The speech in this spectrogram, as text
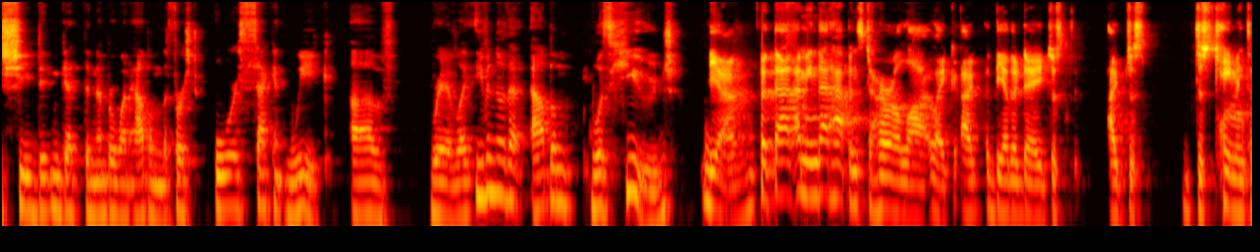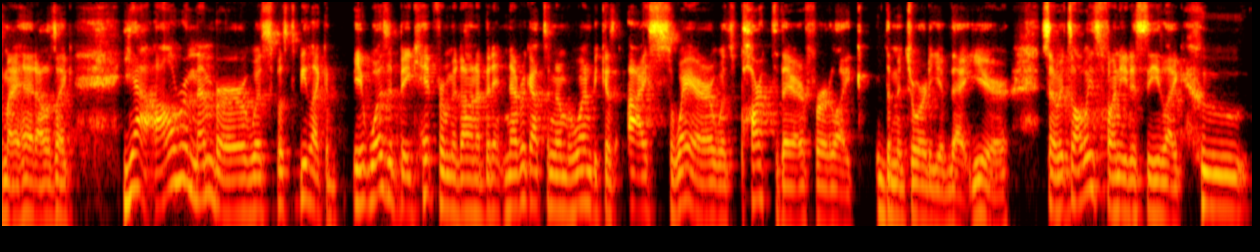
she didn't get the number one album the first or second week of Ray of Light, even though that album was huge. Yeah, but that I mean that happens to her a lot. Like I, the other day, just I just just came into my head. I was like, yeah, I'll remember was supposed to be like a it was a big hit for Madonna, but it never got to number one because I swear was parked there for like the majority of that year. So it's always funny to see like who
